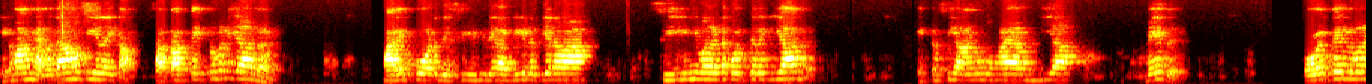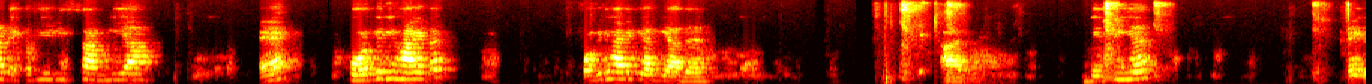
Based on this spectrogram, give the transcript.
ඒක මම හැමදාම කියන එකක්. සතත් එක්කම ලියාගන්න. පරිප්පුවට 222ක් ගිහිලා තියෙනවා. සීනි වලට කොච්චර ගියාද? 196ක් ගියා. නේද? පොල් තෙල් වලට 120ක් ගියා. ඈ? පොල් ගෙඩි 6ට පොල් ගෙඩි 6ට කීයක් ගියාද ආ 200 නේද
